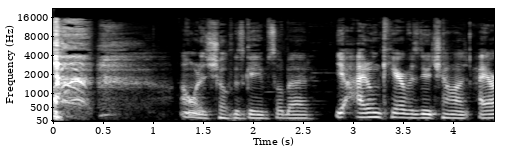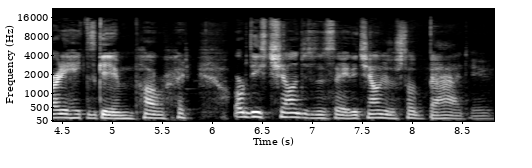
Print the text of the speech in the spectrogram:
I want to choke this game so bad. Yeah, I don't care if it's a new challenge. I already hate this game already. Or these challenges to say. The challenges are so bad, dude.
